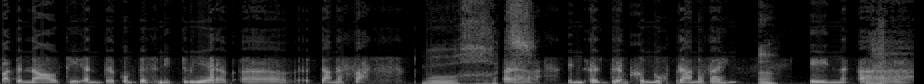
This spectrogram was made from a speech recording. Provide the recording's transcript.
Vat 'n naaldjie en druk hom tussen die twee uh tande vas. O, God. Uh en uh, drink genoeg brandewyn Uh, en uh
